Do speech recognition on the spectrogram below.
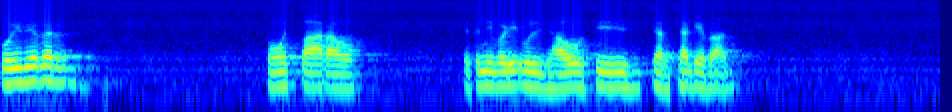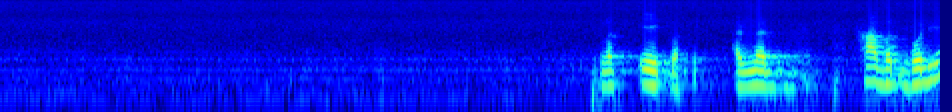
कोई भी अगर सोच पा रहा हो इतनी बड़ी उलझाऊ सी चर्चा के बाद। बस एक बस अभी मैं हाँ बोलिए।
